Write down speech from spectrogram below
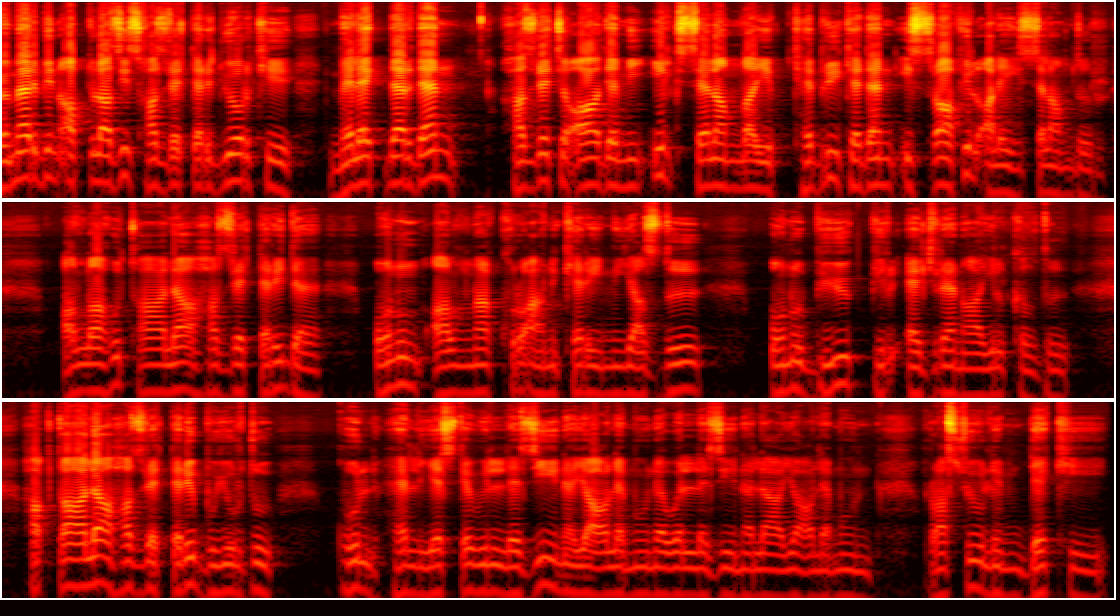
Ömer bin Abdülaziz Hazretleri diyor ki meleklerden Hazreti Adem'i ilk selamlayıp tebrik eden İsrafil aleyhisselamdır. Allahu Teala Hazretleri de onun alnına Kur'an-ı Kerim'i yazdı, onu büyük bir ecre nail kıldı. Hak Teala Hazretleri buyurdu. Kul hel yestevillezine ya'lemune vellezine la ya'lemun. Resulüm de ki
